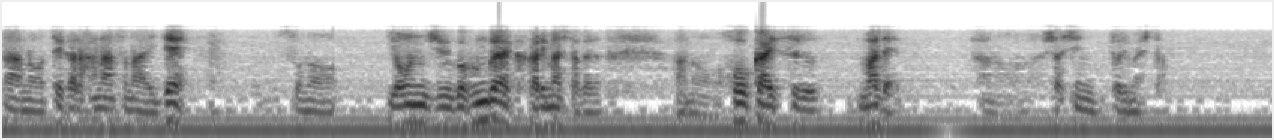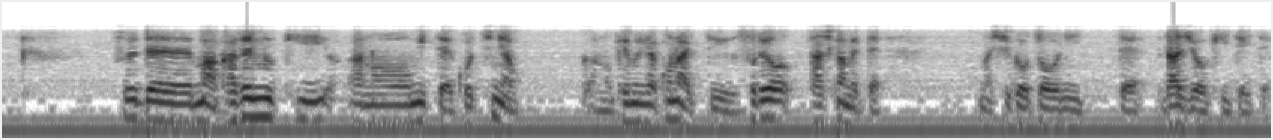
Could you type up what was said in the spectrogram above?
あの手から離さないで、その、45分ぐらいかかりましたけど、あの、崩壊するまで、あの、写真撮りました。それで、まあ、風向き、あの、見て、こっちには、あの、煙が来ないっていう、それを確かめて、まあ、仕事に行って、ラジオを聞いていて、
